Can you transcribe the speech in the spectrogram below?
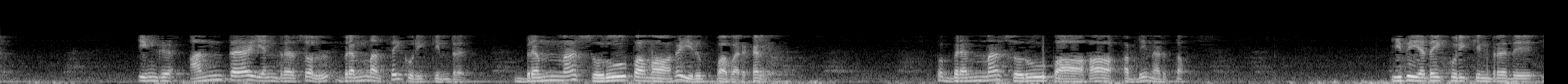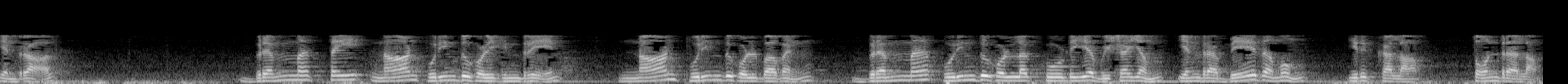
இங்கு அந்த என்ற சொல் பிரம்மத்தை குறிக்கின்றது. பிரம்மஸ்வரூபமாக இருப்பவர்கள். பிரம்மஸ்வரூபாகா அப்படின்னு அர்த்தம். இது எதை குறிக்கின்றது என்றால் பிரம்மத்தை நான் புரிந்து கொள்கின்றேன் நான் புரிந்து கொள்பவன் பிரம்ம புரிந்து கொள்ளக்கூடிய விஷயம் என்ற பேதமும் இருக்கலாம் தோன்றலாம்.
